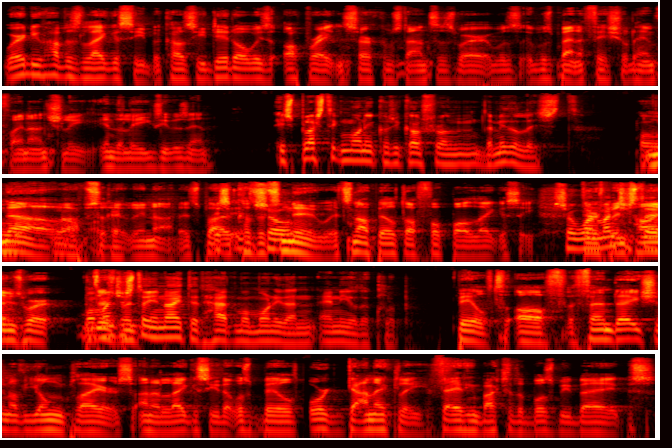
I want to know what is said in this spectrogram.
Where do you have his legacy? Because he did always operate in circumstances where it was it was beneficial to him financially in the leagues he was in. Is plastic money because it comes from the Middle East? Or- no, okay. absolutely not. It's because it's so- new. It's not built off football legacy. So when There's been times where when there's been- Manchester United had more money than any other club. built off a foundation of young players and a legacy that was built organically, dating back to the Busby Babes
